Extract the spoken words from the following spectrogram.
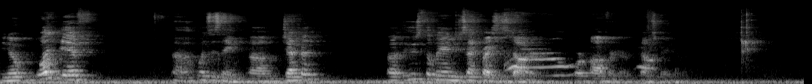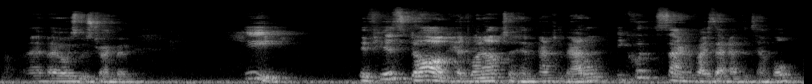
You know, what if, uh, what's his name? Um? Uh, who's the man who sacrificed his daughter or offered her, consecrated her? I, I always lose track of it. He, if his dog had run up to him after battle, he couldn't sacrifice that at the temple.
